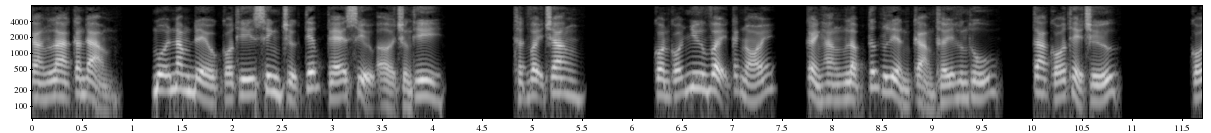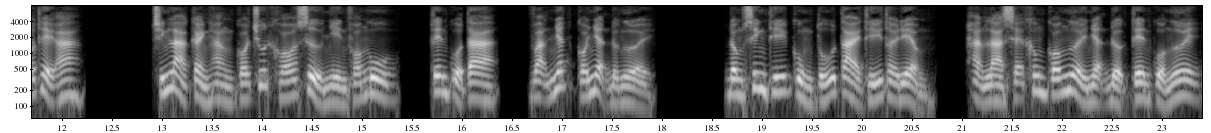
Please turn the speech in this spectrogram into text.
càng là can đảm, mỗi năm đều có thí sinh trực tiếp té xỉu ở trường thi. Thật vậy chăng? Còn có như vậy cách nói, cảnh hằng lập tức liền cảm thấy hứng thú, ta có thể chứ? Có thể a. Chính là cảnh hằng có chút khó xử nhìn phó ngu, tên của ta, vạn nhất có nhận được người. Đồng sinh thí cùng tú tài thí thời điểm, hẳn là sẽ không có người nhận được tên của ngươi.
